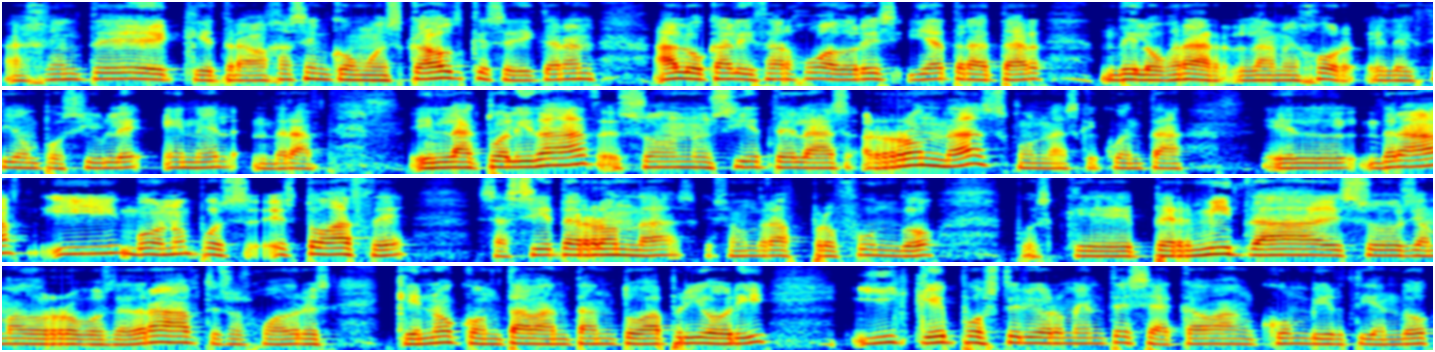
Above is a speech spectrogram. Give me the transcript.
a gente que trabajasen como scout, que se dedicaran a localizar jugadores y a tratar de lograr la mejor elección posible en el draft. En la actualidad son siete las rondas con las que cuenta el draft y bueno, pues esto hace esas siete rondas, que sea un draft profundo, pues que permita esos llamados robos de draft, esos jugadores que no contaban tanto a priori y que posteriormente se acaban convirtiendo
